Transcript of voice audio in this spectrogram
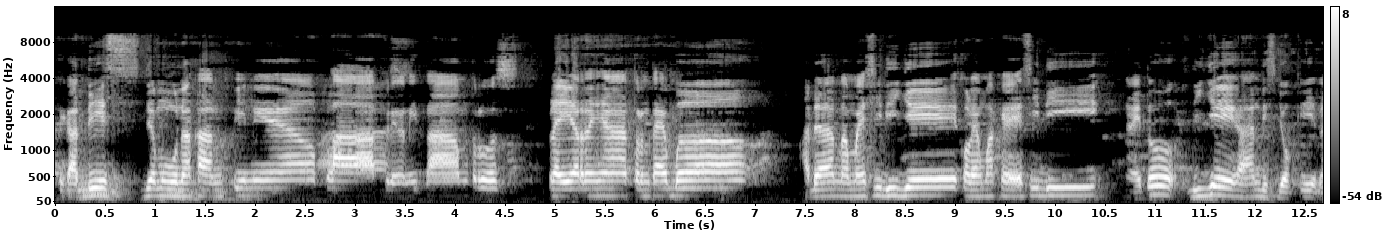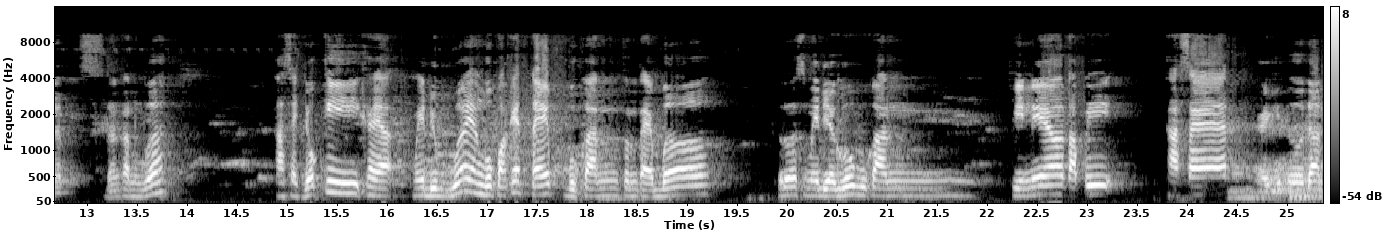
ketika disk dia menggunakan vinyl plat piringan hitam terus playernya turntable ada namanya CDJ kalau yang pakai CD nah itu DJ kan disc joki dan sedangkan gua kaset joki kayak medium gua yang gue pakai tape bukan turntable. Terus media gue bukan vinyl tapi kaset kayak gitu. Dan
